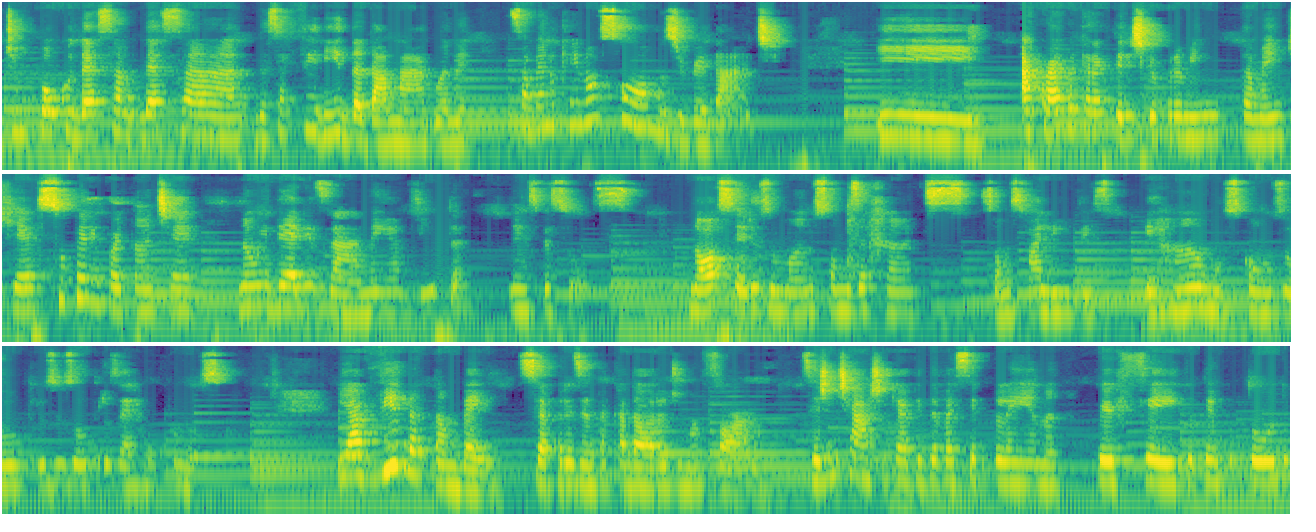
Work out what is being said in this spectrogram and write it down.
de um pouco dessa, dessa, dessa ferida da mágoa, né? Sabendo quem nós somos de verdade. E a quarta característica para mim também que é super importante é não idealizar nem a vida nem as pessoas. Nós, seres humanos, somos errantes, somos falíveis, erramos com os outros os outros erram conosco. E a vida também se apresenta cada hora de uma forma. Se a gente acha que a vida vai ser plena, perfeita o tempo todo,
